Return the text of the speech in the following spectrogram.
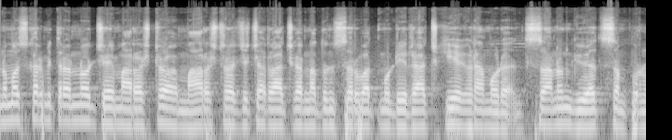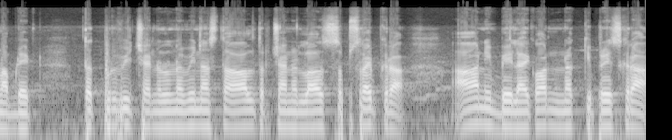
नमस्कार मित्रांनो जय महाराष्ट्र. महाराष्ट्र राज्याच्या राजकारणातून सर्वात मोठी राजकीय घडामोड जाणून घेऊयात संपूर्ण अपडेट. तत्पूर्वी चॅनल नवीन असताल तर चॅनलला सबस्क्राईब करा आणि बेल आयकॉन नक्की प्रेस करा.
